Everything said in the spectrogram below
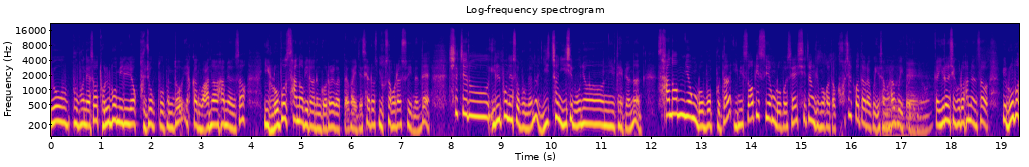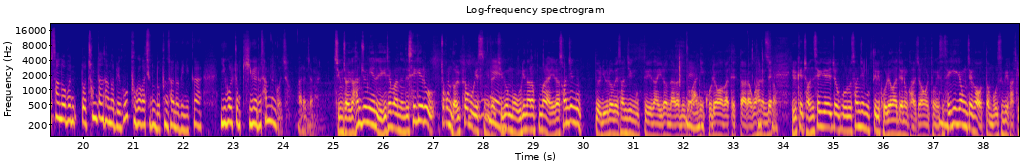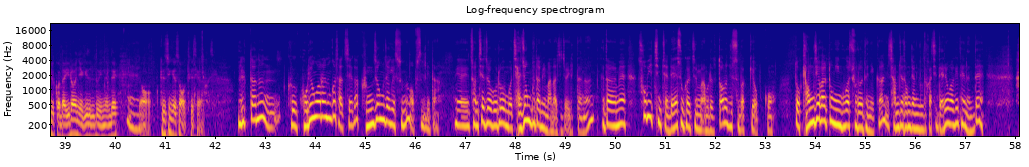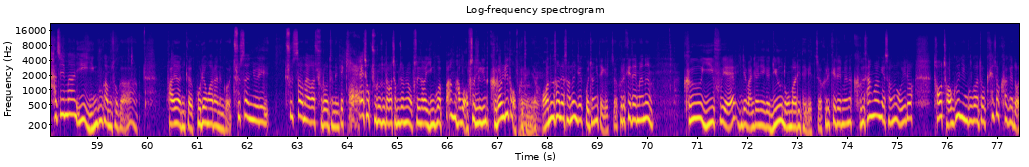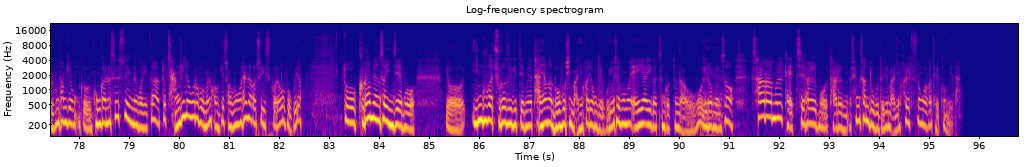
요 부분에서 돌봄 인력 부족 부분도 약간 완화하면서 이 로봇 산업이라는 거를 갖다가 이제 새로 육성을 할 수 있는데 실제로 일본에서 보면은 2025년이 되면은 산업용 로봇보다 이미 서비스용 로봇의 시장 규모가 더 커질 거다라고 예상을 음, 하고 네. 있거든요. 그러니까 이런 식으로 하면서 이 로봇 산업은 또 첨단 산업이고 부가가치도 높은 산업이니까 이걸 좀 기회로 삼는 거죠. 말하자면. 지금 저희가 한중일 얘기를 해봤는데 세계로 조금 넓혀보겠습니다. 네. 지금 뭐 우리나라뿐만 아니라 선진국들, 유럽의 선진국들이나 이런 나라들도 네. 많이 고령화가 됐다라고 그렇죠. 하는데 이렇게 전 세계적으로 선진국들이 고령화되는 과정을 음. 통해서 세계 경제가 어떤 모습이 바뀔 거다 이런 얘기들도 있는데 네. 어, 교수님께서 어떻게 생각하세요? 일단은 그 고령화라는 것 자체가 긍정적일 수는 없습니다. 예, 전체적으로 뭐 재정 부담이 많아지죠, 일단은. 그 다음에 소비 침체, 내수가 좀 아무래도 떨어질 수밖에 없고, 또 경제 활동 인구가 줄어드니까 이 잠재 성장률도 같이 내려가게 되는데, 하지만 이 인구 감소가 과연 그러니까 고령화라는 거, 출산율이 출산화가 줄어드는 게 계속 줄어들다가 점점 없어지다가 인구가 빵 하고 없어질 리는 그럴 리도 없거든요. 음, 네. 어느 선에서는 이제 고정이 되겠죠. 그렇게 되면은 그 이후에 이제 완전히 이게 new normal이 되겠죠. 그렇게 되면은 그 상황에서는 오히려 더 적은 인구가 더 쾌적하게 넓은 환경 그 공간을 쓸 수 있는 거니까 또 장기적으로 보면 거기에 적응을 해 나갈 수 있을 거라고 보고요. 또 그러면서 이제 뭐 어, 인구가 줄어들기 때문에 다양한 로봇이 많이 활용되고 요새 보면 AI 같은 것도 나오고 이러면서 사람을 대체할 뭐 다른 생산 도구들이 많이 활성화가 될 겁니다.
